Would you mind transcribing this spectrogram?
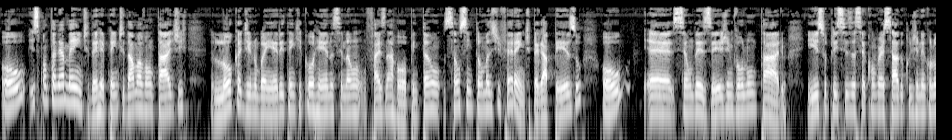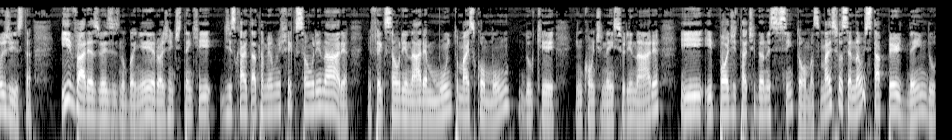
ou espontaneamente, de repente dá uma vontade louca de ir no banheiro e tem que ir correndo, senão faz na roupa. Então, são sintomas diferentes, pegar peso ou é, ser um desejo involuntário. E isso precisa ser conversado com o ginecologista. E várias vezes no banheiro, a gente tem que descartar também uma infecção urinária. Infecção urinária é muito mais comum do que incontinência urinária e, e pode estar te dando esses sintomas. Mas se você não está perdendo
